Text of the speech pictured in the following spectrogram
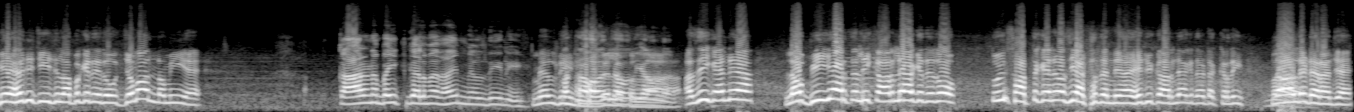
ਵੀ ਇਹੋ ਜਿਹੀ ਚੀਜ਼ ਲੱਭ ਕੇ ਦੇ ਦਿਓ ਜਮਾ ਨਵੀਂ ਹੈ। ਕਾਰਨ ਬਈ ਇੱਕ ਗੱਲ ਮੈਂ ਦੱਸਾਂ ਮਿਲਦੀ ਨਹੀਂ। ਮਿਲਦੀ ਨਹੀਂ ਬਿਲਕੁਲ। ਅਸੀਂ ਕਹਿੰਦੇ ਆ ਲਓ 20000 ਚੱਲੀ ਕਾਰ ਲਿਆ ਕੇ ਦੇ ਦਿਓ ਤੁਸੀਂ 7 ਕਹਿੰਦੇ ਹੋ ਅਸੀਂ 8 ਦਿੰਨੇ ਆ ਇਹੋ ਜਿਹੀ ਕਾਰ ਲਿਆ ਕੇ ਦੇ ਟੱਕਰ ਦੀ। ਨਾਲ ਦੇ ਟਾਇਰਾਂ 'ਚ ਹੈ।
